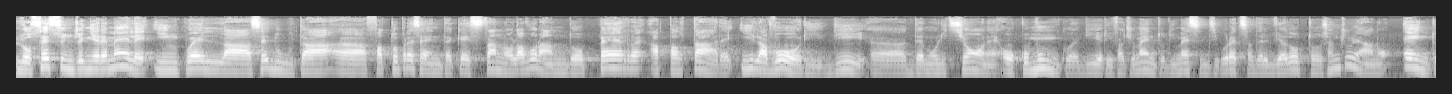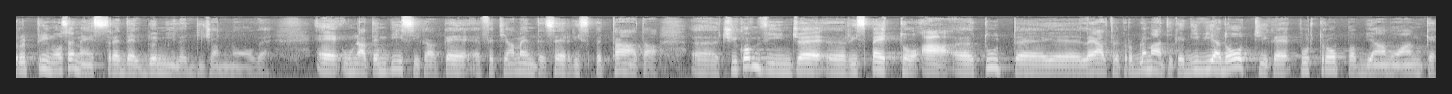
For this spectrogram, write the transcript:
Lo stesso ingegnere Mele in quella seduta eh, ha fatto presente che stanno lavorando per appaltare i lavori di eh, demolizione o comunque di rifacimento, di messa in sicurezza del viadotto San Giuliano entro il primo semestre del 2019 è una tempistica che effettivamente se rispettata eh, ci convince eh, rispetto a eh, tutte eh, le altre problematiche di viadotti che purtroppo abbiamo anche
